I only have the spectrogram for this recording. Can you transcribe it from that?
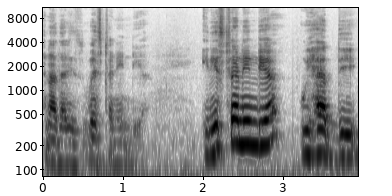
another is Western India. In Eastern India, we have the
